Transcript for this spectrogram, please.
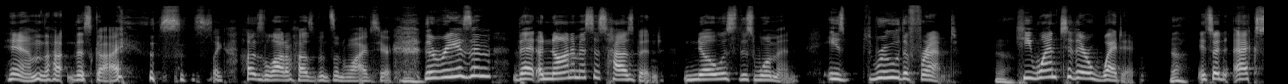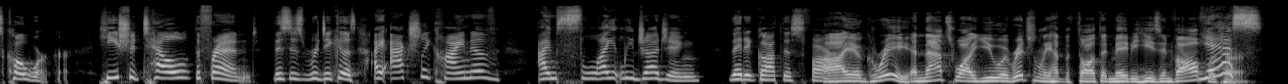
him, the, this guy, is like has a lot of husbands and wives here. Mm. The reason that Anonymous's husband knows this woman is through the friend. Yeah. He went to their wedding. Yeah. It's an ex coworker. he should tell the friend, this is ridiculous. I actually kind of, I'm slightly judging that it got this far. I agree. And that's why you originally had the thought that maybe he's involved with her. yes.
